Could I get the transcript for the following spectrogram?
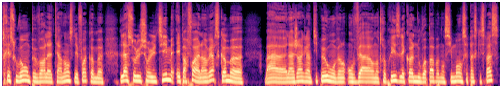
très souvent on peut voir l'alternance des fois comme euh, la solution ultime et parfois à l'inverse comme bah la jungle un petit peu où on va, en entreprise, l'école nous voit pas pendant six mois, on sait pas ce qui se passe.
